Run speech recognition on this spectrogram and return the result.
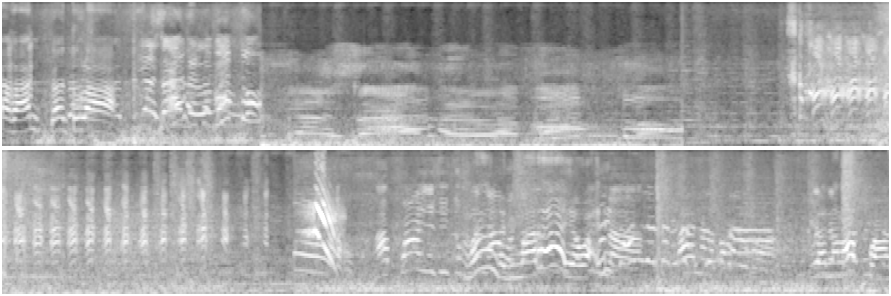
Bisa kan? Kan itulah. Ya, ada itu. Apanya sih itu? Mana lagi marah ya Wak ini? Tanah lapang.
